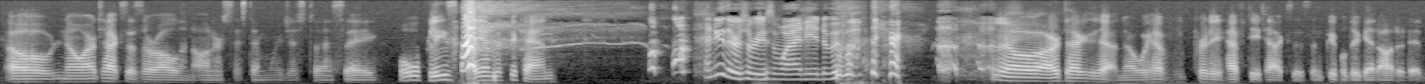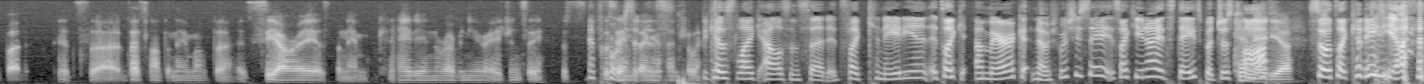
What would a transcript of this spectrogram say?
Oh no, our taxes are all an honor system. We just uh, say, "Oh, please pay them if you can." I knew there was a reason why I needed to move up there. no, our tax. Yeah, no, we have pretty hefty taxes, and people do get audited, but it's uh, that's not the name of the. It's CRA is the name, Canadian Revenue Agency. It's Of the course same it thing is. essentially. Because, like Allison said, it's like Canadian. It's like America. No, what'd she say? It's like United States, but just. Canada. So it's like Canada.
